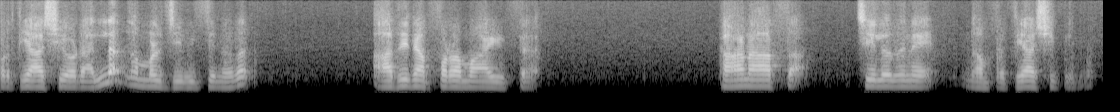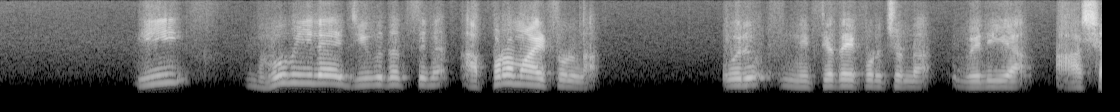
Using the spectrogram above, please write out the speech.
പ്രത്യാശയോടല്ല നമ്മൾ ജീവിക്കുന്നത്. അതിനപ്പുറമായിട്ട് കാണാത്ത ചിലതിനെ നാം പ്രത്യാശിക്കുന്നു. ഈ ഭൂമിയിലെ ജീവിതത്തിന് അപ്പുറമായിട്ടുള്ള ഒരു നിത്യതയെക്കുറിച്ചുള്ള വലിയ ആശ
